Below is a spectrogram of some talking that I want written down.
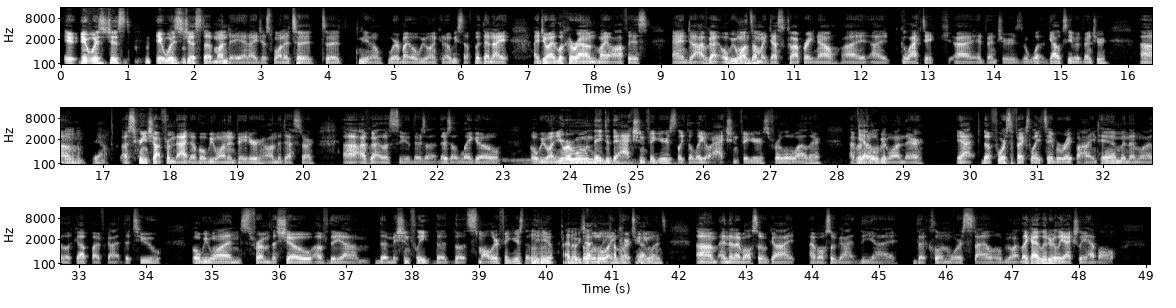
It, it was just it was just a Monday, and I just wanted to to you know wear my Obi Wan Kenobi stuff. But then I I do I look around my office and uh, I've got Obi Wan's on my desktop right now. I, I Galactic uh, Adventures or what Galaxy of Adventure. Um, mm, yeah, a screenshot from that of Obi Wan and Vader on the Death Star. Uh, I've got let's see, there's a there's a Lego Obi Wan. You remember when they did the action figures, like the Lego action figures, for a little while there? I've got yeah, the Obi Wan there, yeah, the Force Effects lightsaber right behind him, and then when I look up, I've got the two Obi Wan's from the show of the um the mission fleet, the the smaller figures that they Mhm. do, I know exactly the little what like you're talking about, cartoony yeah. ones. Um, and then I've also got I've also got the uh the Clone Wars style Obi Wan. Like I literally actually have all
